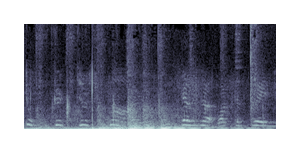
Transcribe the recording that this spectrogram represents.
Don't get this far. Does not watch the video.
